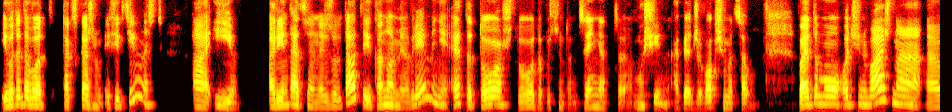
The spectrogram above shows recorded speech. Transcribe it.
И вот эта вот, так скажем, эффективность а, и ориентация на результаты, экономия времени – это то, что, допустим, там ценят э, мужчины, опять же, в общем и целом. Поэтому очень важно э,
